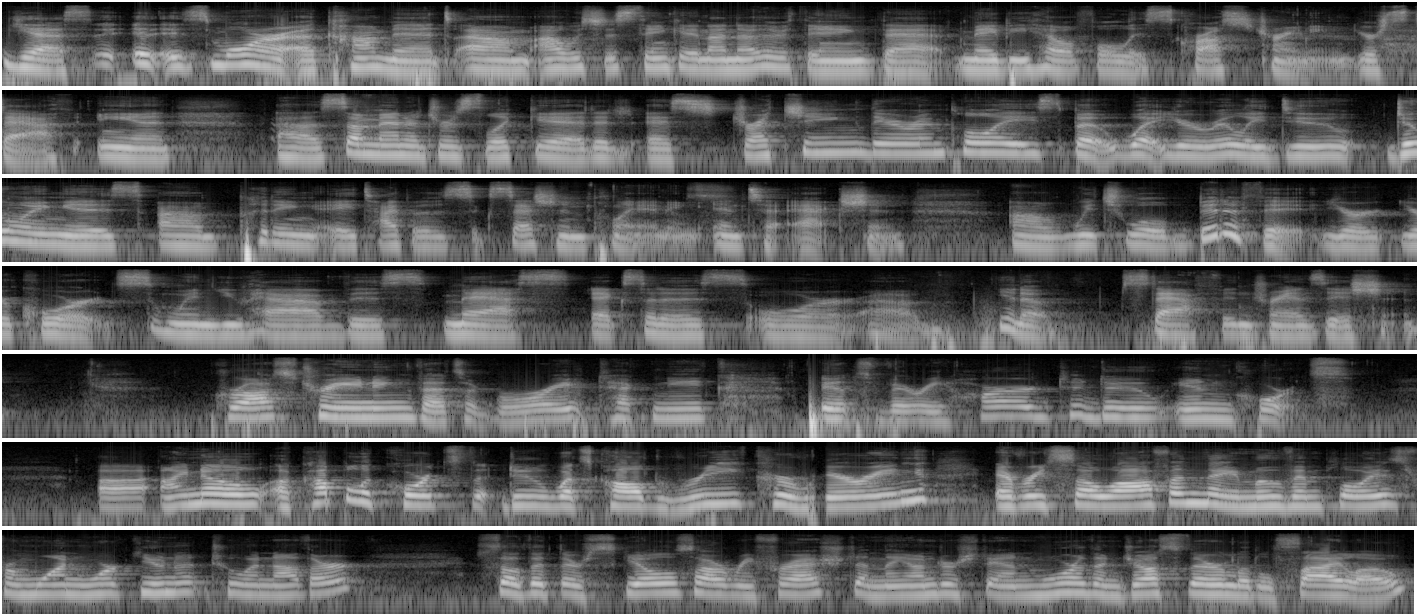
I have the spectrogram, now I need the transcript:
Yes, it, it's more a comment. Um, I was just thinking another thing that may be helpful is cross training your staff. And uh, some managers look at it as stretching their employees, but what you're really do, doing is um, putting a type of succession planning into action. Uh, which will benefit your, your courts when you have this mass exodus or, um, you know, staff in transition. Cross training, that's a great technique. It's very hard to do in courts. Uh, I know a couple of courts that do what's called re-careering. Every so often, they move employees from one work unit to another so that their skills are refreshed and they understand more than just their little silo.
